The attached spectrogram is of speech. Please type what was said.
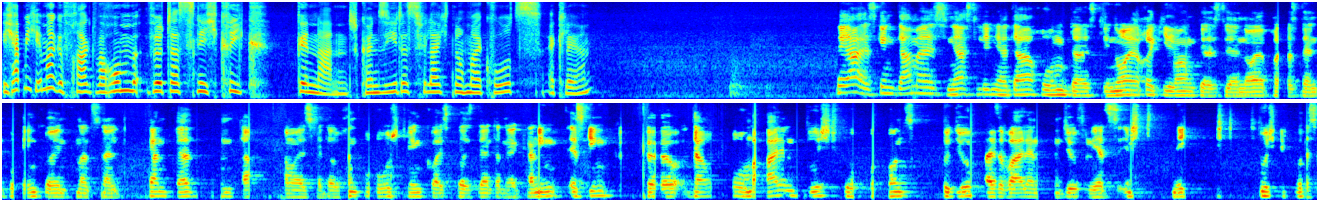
Ich habe mich immer gefragt, warum wird das nicht Krieg genannt? Können Sie das vielleicht noch mal kurz erklären? Ja, es ging damals in erster Linie darum, dass die neue Regierung, dass der neue Präsident Poroshenko international anerkannt wird. Damals hat auch Poroshenko als Präsident anerkannt. Es ging äh, darum, Wahlen durchführen zu dürfen, also Wahlen dürfen jetzt nicht, durchgeführt, das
